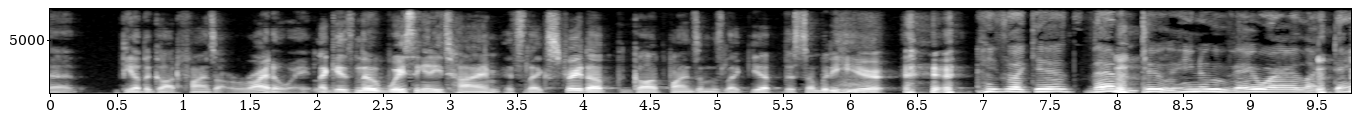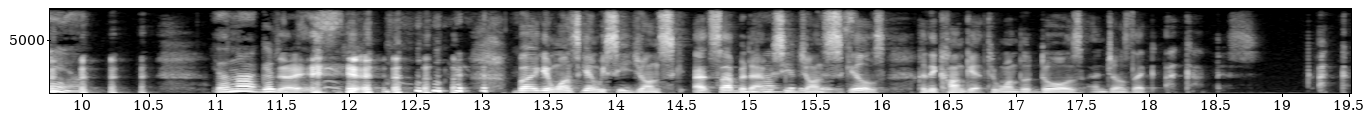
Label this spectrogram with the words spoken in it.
uh, the other god finds out right away. Like, it's no wasting any time. It's like straight up, God finds them, is like, yep, there's somebody here. He's like, yeah, it's them too. He knew who they were. Like, damn, you're not good at this. But again, once again, we see John at Cyberdyne. We see John's skills because they can't get through one of the doors, and John's like, "I got this, I got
